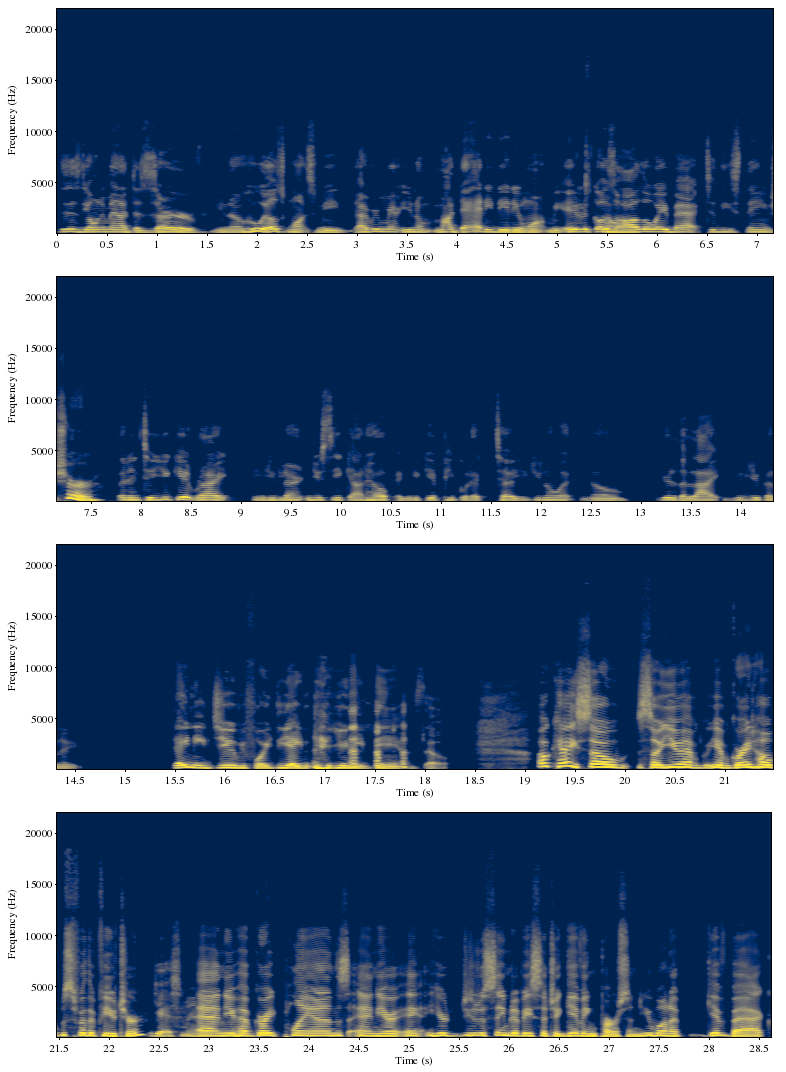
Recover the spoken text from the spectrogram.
this is the only man I deserve. You know, who else wants me? I remember, you know, my daddy didn't want me. It goes Oh. all the way back to these things. Sure. But until you get right and you learn, you seek out help, and you get people that tell you, you know what? No, you're the light. You you're gonna. They need you before you you need them. So Okay, so so you have you have great hopes for the future. yes, ma'am. and you have great plans and you're eh, you're you just seem to be such a giving person you want to give back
